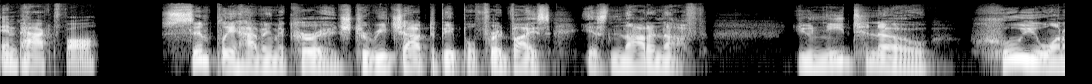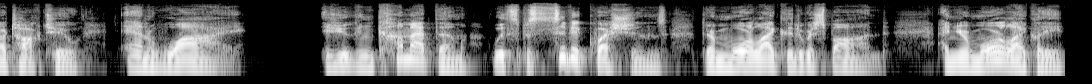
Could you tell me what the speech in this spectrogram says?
impactful. Simply having the courage to reach out to people for advice is not enough. You need to know who you want to talk to and why. If you can come at them with specific questions, they're more likely to respond, and you're more likely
